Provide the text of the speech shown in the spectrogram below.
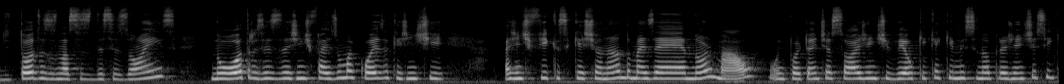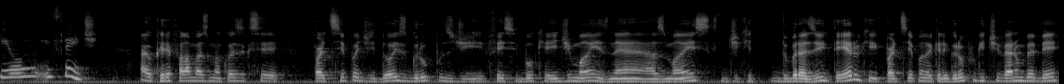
de todas as nossas decisões. No outro, às vezes, a gente faz uma coisa que a gente, a gente fica se questionando, mas é normal. O importante é só a gente ver o que, que aquilo ensinou pra gente e seguir em frente. Ah, eu queria falar mais uma coisa que você participa de dois grupos de Facebook aí de mães, né? As mães de, que, do Brasil inteiro que participam daquele grupo que tiveram um bebê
